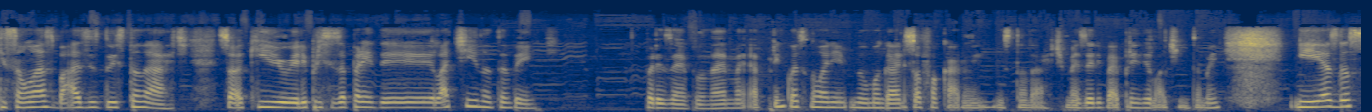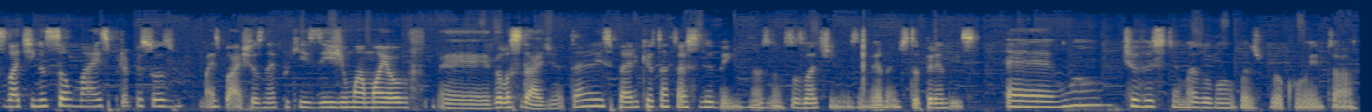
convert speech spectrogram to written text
Que são as bases do estandarte. Só que ele precisa aprender latina também. Por exemplo, né? Mas, é, Por enquanto no, anime, no mangá eles só focaram em estandarte, mas ele vai aprender latim também. E as danças latinas são mais para pessoas mais baixas, né? Porque exige uma maior é, velocidade. Até espero que o Tatar se dê bem nas danças latinas, na verdade, estou esperando isso. É, hum, deixa eu ver se tem mais alguma coisa eu comentar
